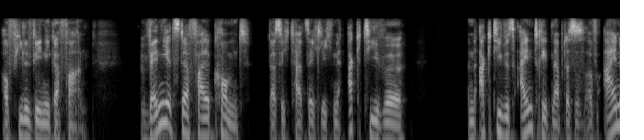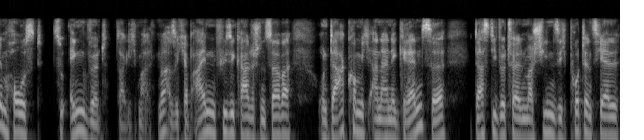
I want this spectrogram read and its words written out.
auf viel weniger fahren. Wenn jetzt der Fall kommt, dass ich tatsächlich eine aktive ein aktives Eintreten habe, dass es auf einem Host zu eng wird, sage ich mal. Ne? Also ich habe einen physikalischen Server und da komme ich an eine Grenze, dass die virtuellen Maschinen sich potenziell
